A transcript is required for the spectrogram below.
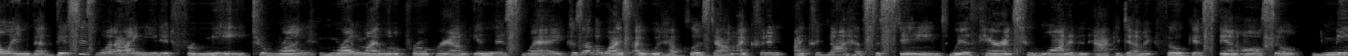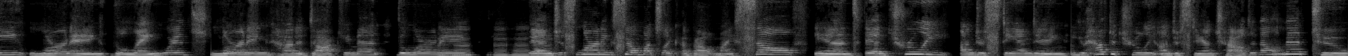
knowing that this is what I needed for me to run run my little program in this way because otherwise I would have closed down I couldn't I could not have sustained with parents who wanted an academic focus and also me learning the language learning how to document the learning mm-hmm, mm-hmm. and just learning so much like about myself and and truly understanding you have to truly understand child development to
